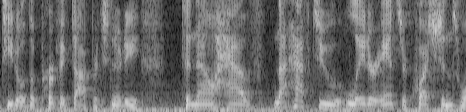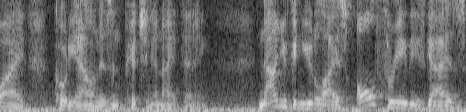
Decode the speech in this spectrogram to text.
Tito the perfect opportunity to now have not have to later answer questions why Cody Allen isn't pitching a ninth inning. Now you can utilize all three of these guys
